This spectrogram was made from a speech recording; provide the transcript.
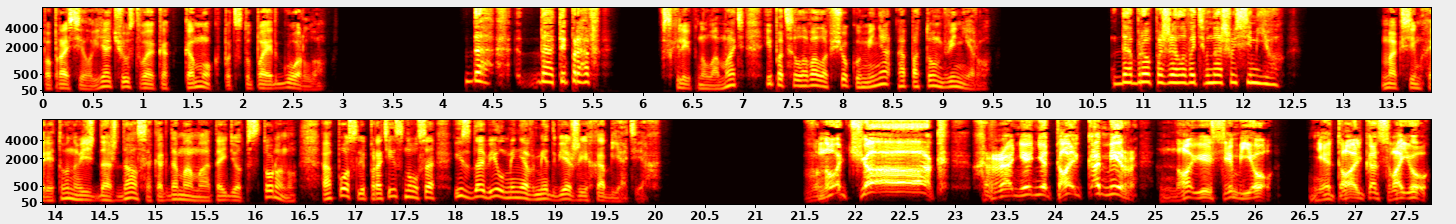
попросил я, чувствуя, как комок подступает к горлу. «Да, да, ты прав», — всхлипнула мать и поцеловала в щеку меня, а потом Венеру. «Добро пожаловать в нашу семью». Максим Харитонович дождался, когда мама отойдет в сторону, а после протиснулся и сдавил меня в медвежьих объятиях. «Внучок! Храни не только мир, но и семью! Не только свою,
